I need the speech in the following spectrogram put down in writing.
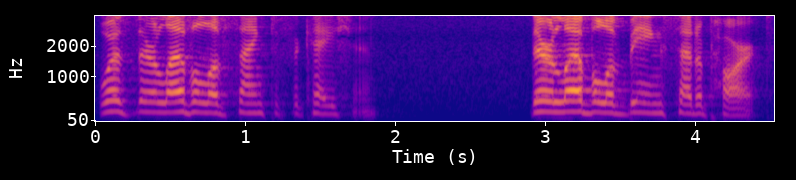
was their level of sanctification, their level of being set apart.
